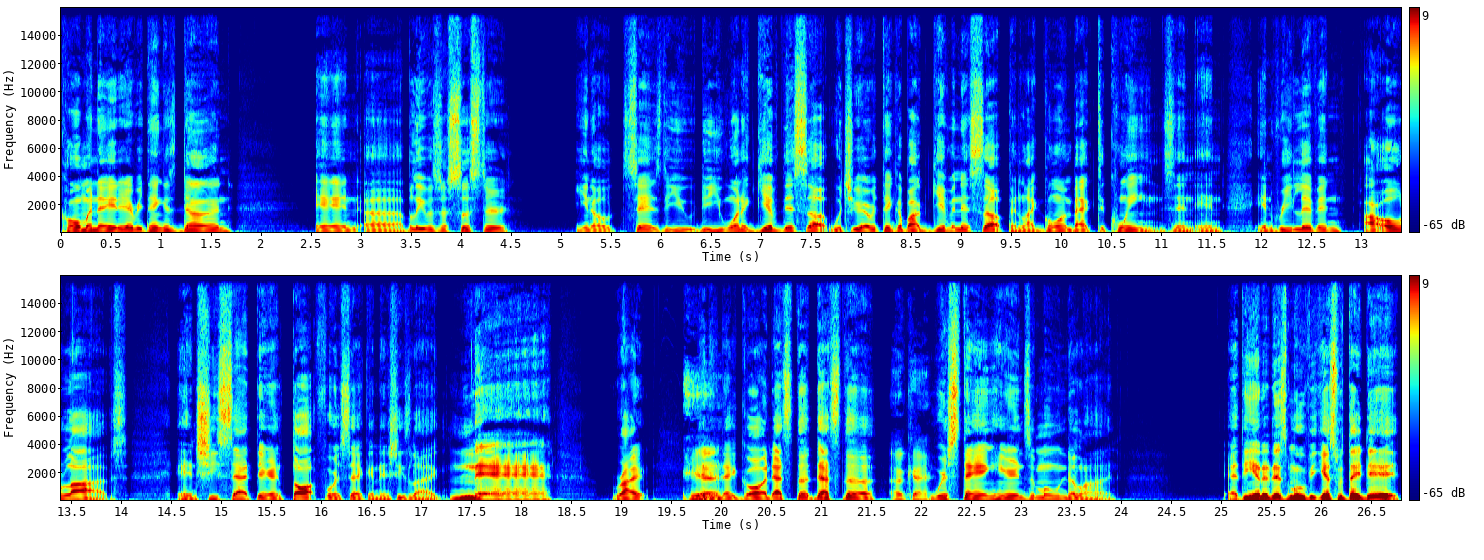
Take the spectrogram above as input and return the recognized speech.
culminated. Everything is done, and uh, I believe it was her sister you know, says, "Do you do you want to give this up? Would you ever think about giving this up and like going back to Queens and and and reliving our old lives?" And she sat there and thought for a second, and she's like, "Nah," right? Yeah. And then they go. That's the that's the okay. We're staying here in Zamunda line. At the end of this movie, guess what they did?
